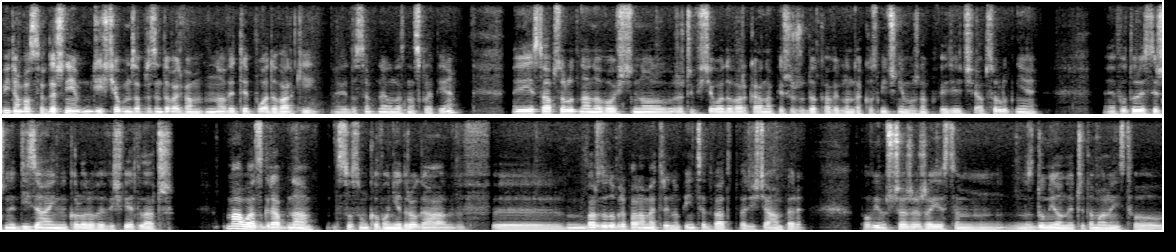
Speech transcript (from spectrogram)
Witam Was serdecznie. Dziś chciałbym zaprezentować Wam nowy typ ładowarki e, dostępny u nas na sklepie. E, Jest to absolutna nowość. No, rzeczywiście ładowarka na pierwszy rzut oka wygląda kosmicznie, można powiedzieć. Absolutnie e, futurystyczny design, kolorowy wyświetlacz. Mała, zgrabna, stosunkowo niedroga. W, y, bardzo dobre parametry. No 500 W, 20 A. Powiem szczerze, że jestem zdumiony, czy to maleństwo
